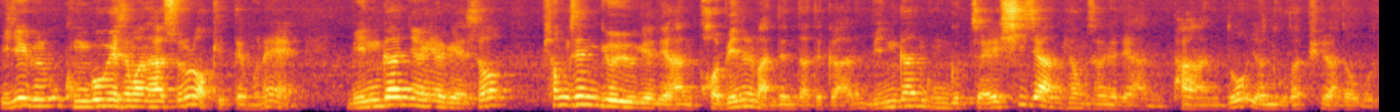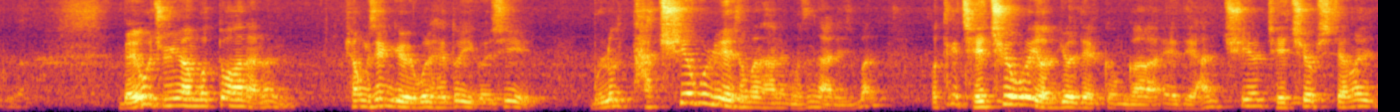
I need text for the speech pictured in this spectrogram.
이게 결국 공공에서만 할 수는 없기 때문에 민간 영역에서 평생교육에 대한 법인을 만든다든가 하는 민간 공급자의 시장 형성에 대한 방안도 연구가 필요하다고 봅니다. 매우 중요한 것 또 하나는 평생교육을 해도 이것이 물론 다 취업을 위해서만 하는 것은 아니지만 어떻게 재취업으로 연결될 건가에 대한 취업, 재취업 시장을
